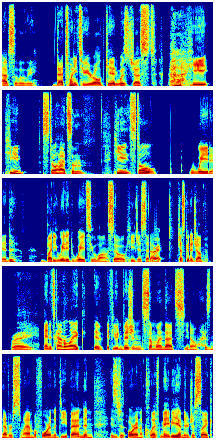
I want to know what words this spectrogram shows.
Absolutely. That 22 year old kid was just, he, he still had some, he still waited, but he waited way too long. So he just said, all right, just going to jump. right. And it's kind of like if, if you envision someone that's, you know, has never swam before in the deep end and is just, or on a cliff maybe, and they're just like,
